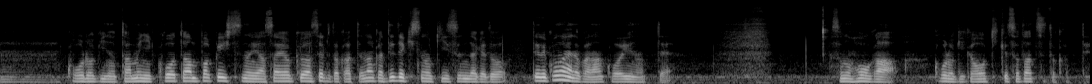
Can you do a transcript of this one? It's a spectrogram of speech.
うんコオロギのために高タンパク質の野菜を食わせるとかってなんか出てきそうな気するんだけど出てこないのかなこういうのって。その方が。コオロギが大きく育つとかって。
